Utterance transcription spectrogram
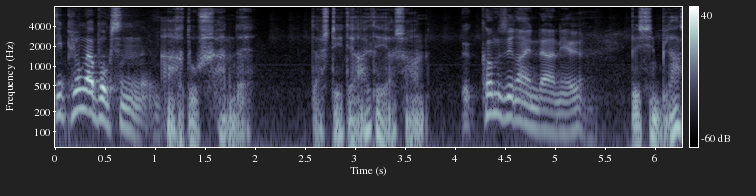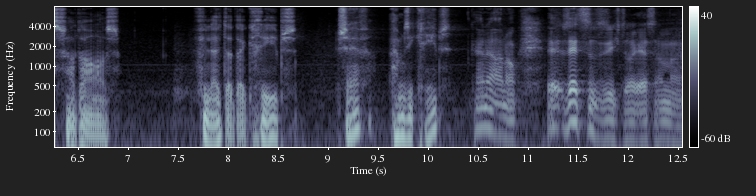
Die Plungerbuchsen. Ach du Schande. Da steht der Alte ja schon. Kommen Sie rein, Daniel. Bisschen blass schaut er aus. Vielleicht hat er Krebs. Chef, haben Sie Krebs? Keine Ahnung. Äh, Setzen Sie sich doch erst einmal.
